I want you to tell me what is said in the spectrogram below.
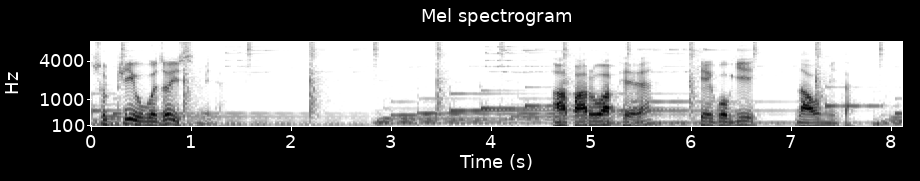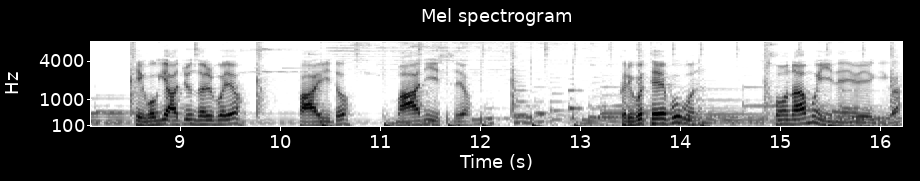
숲이 우거져 있습니다. 아 바로 앞에 계곡이 나옵니다. 계곡이 아주 넓어요. 바위도 많이 있어요. 그리고 대부분 소나무이네요 여기가.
